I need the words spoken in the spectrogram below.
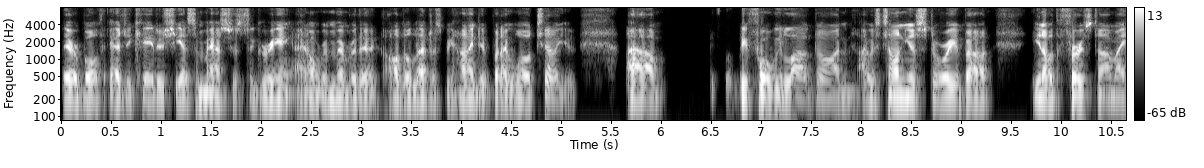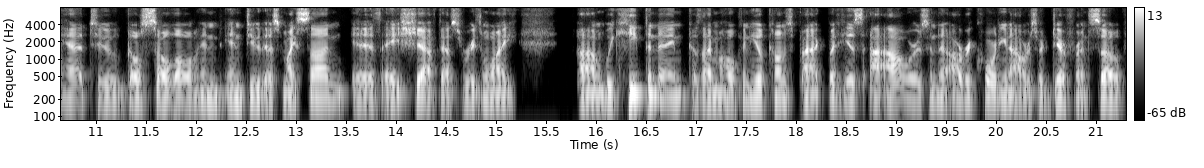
They're both educators. She has a master's degree. I don't remember the, all the letters behind it, but I will tell you. Um, before we logged on, I was telling you a story about, you know, the first time I had to go solo and, and do this. My son is a chef. That's the reason why um, we keep the name because I'm hoping he'll comes back, but his hours and our recording hours are different. So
